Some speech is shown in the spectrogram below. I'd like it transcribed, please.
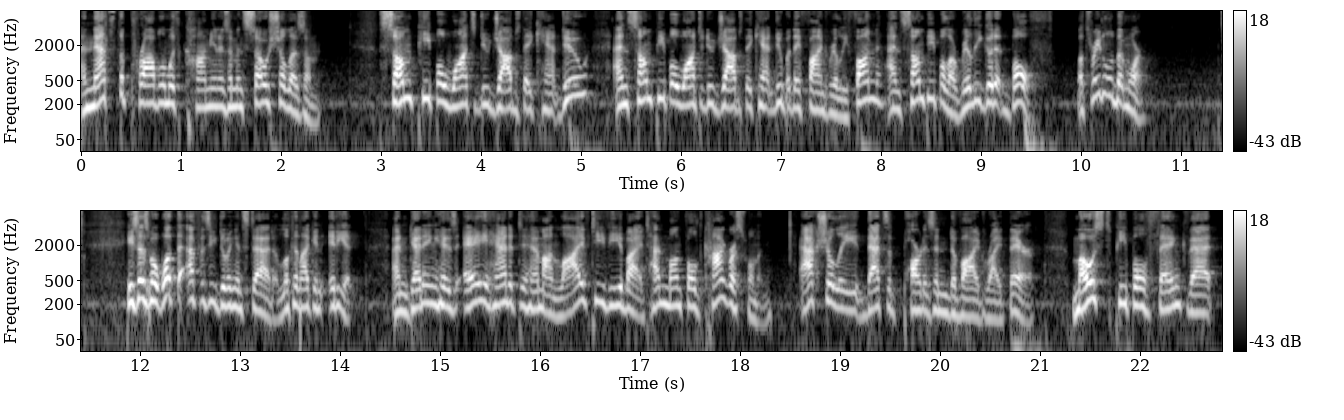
And that's the problem with communism and socialism. Some people want to do jobs they can't do, and some people want to do jobs they can't do but they find really fun, and some people are really good at both. Let's read a little bit more. He says, but what the F is he doing instead? Looking like an idiot and getting his A handed to him on live TV by a 10 month old congresswoman. Actually, that's a partisan divide right there. Most people think that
